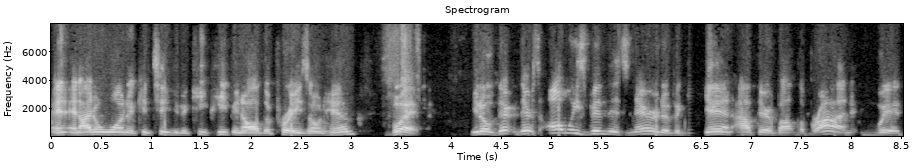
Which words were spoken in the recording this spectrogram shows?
and and I don't want to continue to keep heaping all the praise on him, but you know, there, there's always been this narrative again out there about LeBron with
